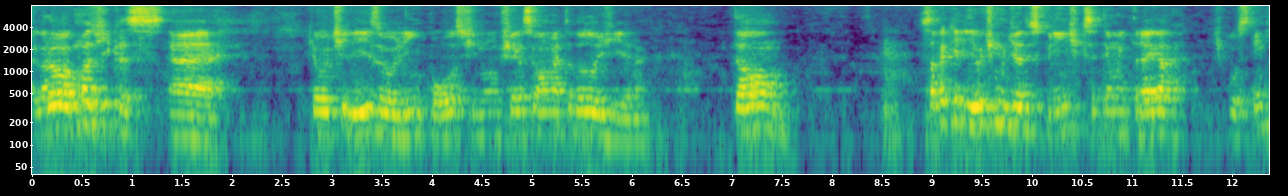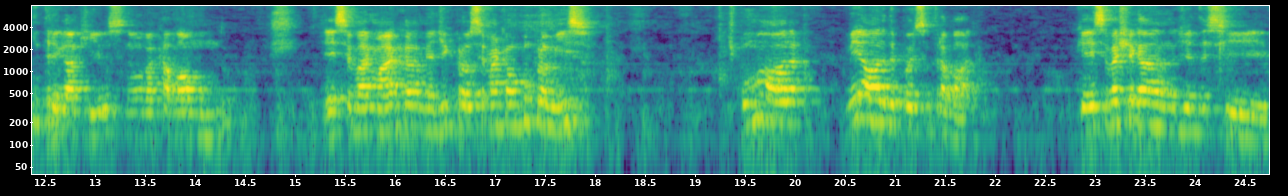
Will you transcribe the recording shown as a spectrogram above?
Agora, algumas dicas é, que eu utilizo, li em post, não chega a ser uma metodologia, né? Então, sabe aquele último dia do sprint que você tem uma entrega Tipo, você tem que entregar aquilo, senão vai acabar o mundo. E aí você vai marcar, minha dica para você é marcar um compromisso, tipo uma hora, meia hora depois do seu trabalho. Porque aí você vai chegar no dia desse,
